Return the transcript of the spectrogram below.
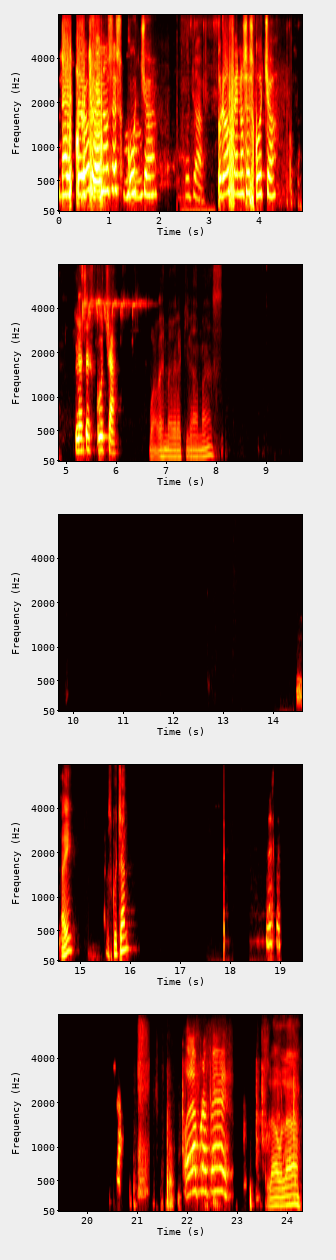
No escucho. Profe, no se escucha. Escucha. Profe, no se escucha. No se escucha. Bueno, déjenme ver aquí nada más. ¿Ahí? ¿Me escuchan? No escucho. Hola, profe. Hola, hola.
